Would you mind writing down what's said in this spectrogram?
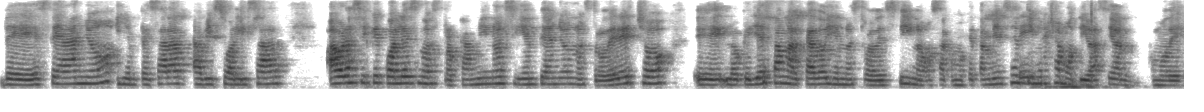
de este año y empezar a, visualizar ahora sí que cuál es nuestro camino el siguiente año, nuestro derecho, eh, lo que ya está marcado y en nuestro destino. O sea, como que también sentí mucha motivación, como de,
